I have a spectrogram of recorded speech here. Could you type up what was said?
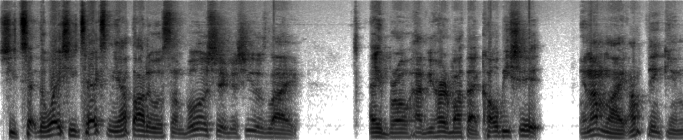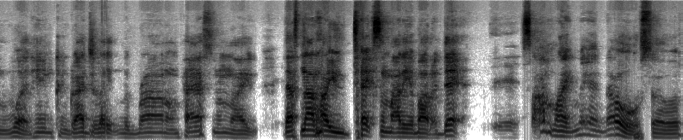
she te- the way she texted me, I thought it was some bullshit. Because she was like, "Hey, bro, have you heard about that Kobe shit?" And I'm like, I'm thinking, what him congratulating LeBron on passing him? Like, that's not how you text somebody about a death. Yeah. So I'm like, man, no. So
